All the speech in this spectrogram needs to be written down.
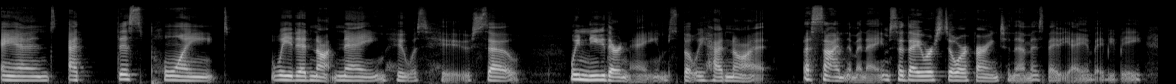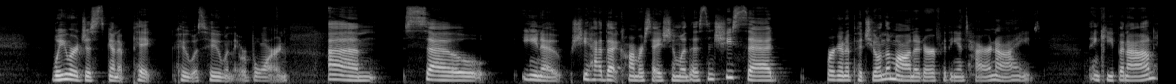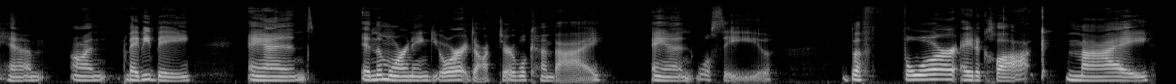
And at this point, we did not name who was who. So we knew their names, but we had not assigned them a name. So they were still referring to them as baby A and baby B. We were just going to pick who was who when they were born. Um, so, you know, she had that conversation with us and she said, We're going to put you on the monitor for the entire night and keep an eye on him, on baby B. And in the morning, your doctor will come by and we'll see you. Before eight o'clock, my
